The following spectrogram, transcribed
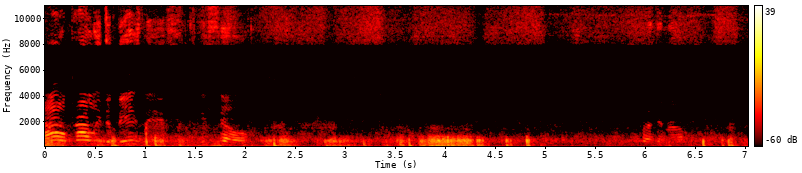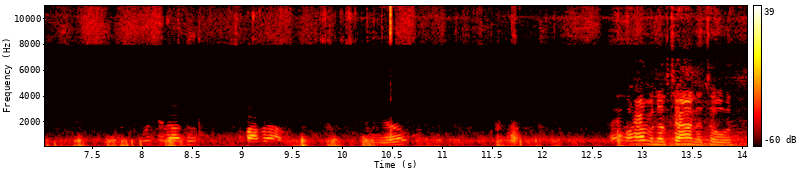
Oh, probably the business itself. Fucking up. What's it out there? Pop out. Yep. I ain't gonna have enough time to tow us.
